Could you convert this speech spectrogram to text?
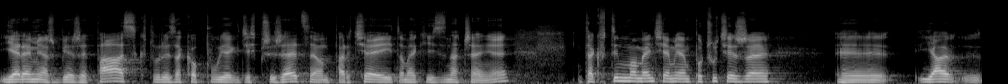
Jeremiasz bierze pas, który zakopuje gdzieś przy rzece, on parcieje i to ma jakieś znaczenie. Tak w tym momencie ja miałem poczucie, że yy, ja yy,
